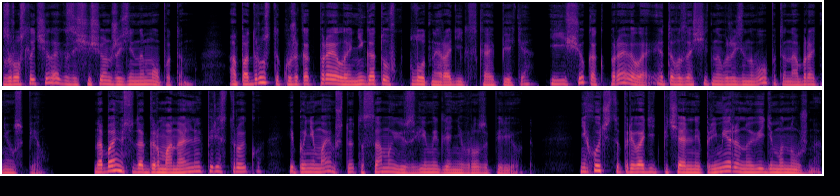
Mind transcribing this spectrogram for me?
Взрослый человек защищен жизненным опытом – а подросток уже, как правило, не готов к плотной родительской опеке, и еще, как правило, этого защитного жизненного опыта набрать не успел. Добавим сюда гормональную перестройку и понимаем, что это самый уязвимый для невроза период. Не хочется приводить печальные примеры, но, видимо, нужно.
